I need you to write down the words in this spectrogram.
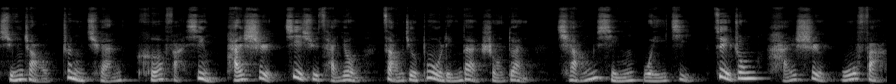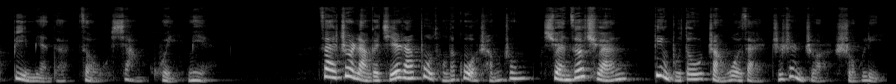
寻找政权合法性，还是继续采用早就不灵的手段强行维系？最终还是无法避免的走向毁灭。在这两个截然不同的过程中，选择权并不都掌握在执政者手里，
